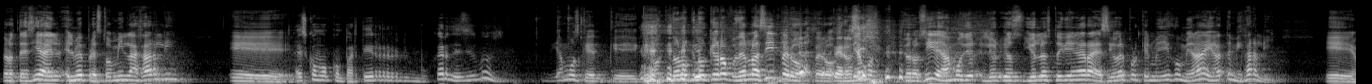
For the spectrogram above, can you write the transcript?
Pero te decía, él, él me prestó a mí la Harley. eh, Es como compartir mujer, decís vos. Digamos que, que- que no, no quiero ponerlo así, pero, pero, Pero sí. digamos, pero sí, digamos, yo, yo, yo- yo le estoy bien agradecido a él porque él me dijo, mira, llévate mi Harley. Eh,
